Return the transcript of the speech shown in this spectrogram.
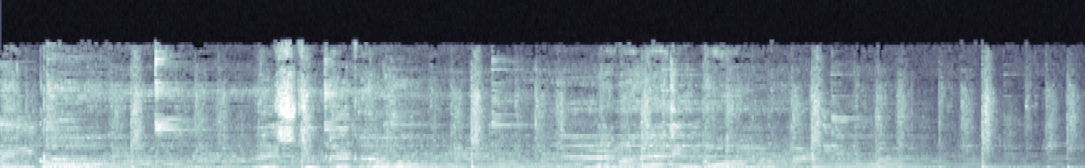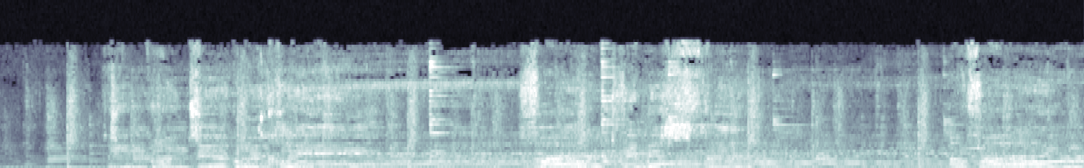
Men gå hvis du kan gå. Lad mig være din grund Din grund til at gå i krig. For alt vi mistede. Og for alt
